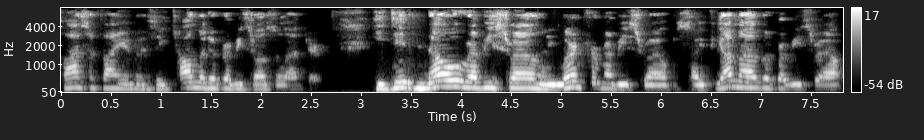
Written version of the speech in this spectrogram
classify him as a Talmid of Rabbi Yisrael Salanter. He did know Rabbi Israel and he learned from Rabbi Israel, Saif Yamav of Rabbi Israel.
